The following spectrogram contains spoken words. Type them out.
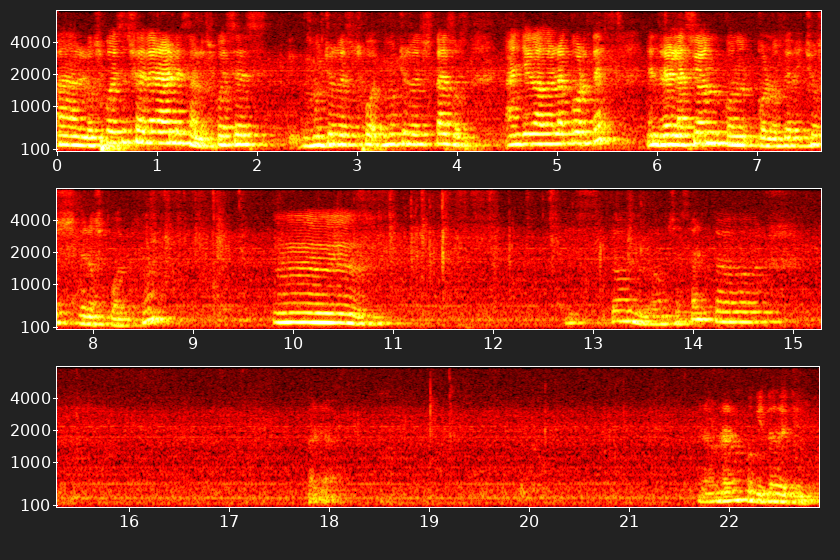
a los jueces federales, a los jueces, muchos de esos, muchos de esos casos han llegado a la Corte en relación con, con los derechos de los pueblos. Mm. Vamos a saltar para, para hablar un poquito de tiempo.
